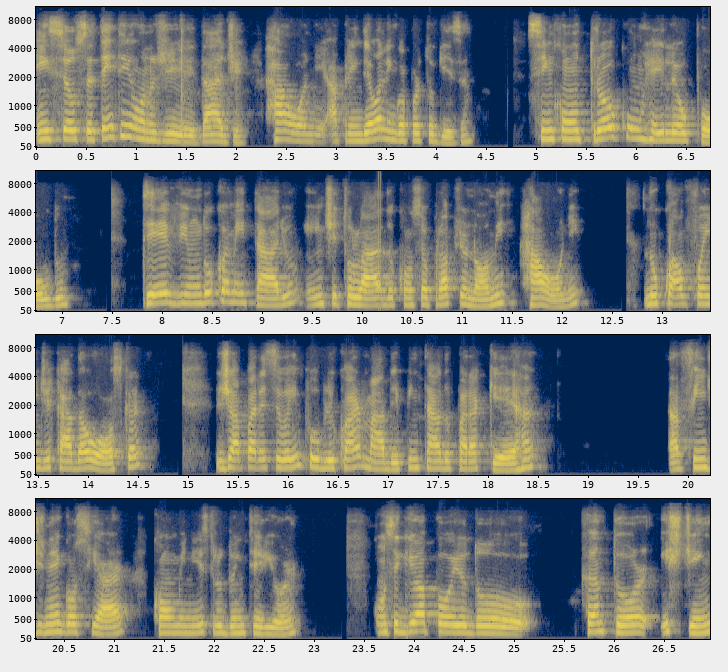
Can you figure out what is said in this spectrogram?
Em seus 71 anos de idade, Raoni aprendeu a língua portuguesa, se encontrou com o rei Leopoldo, teve um documentário intitulado com seu próprio nome, Raoni, no qual foi indicado ao Oscar. Já apareceu em público armado e pintado para a guerra, a fim de negociar com o ministro do interior conseguiu apoio do cantor Sting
